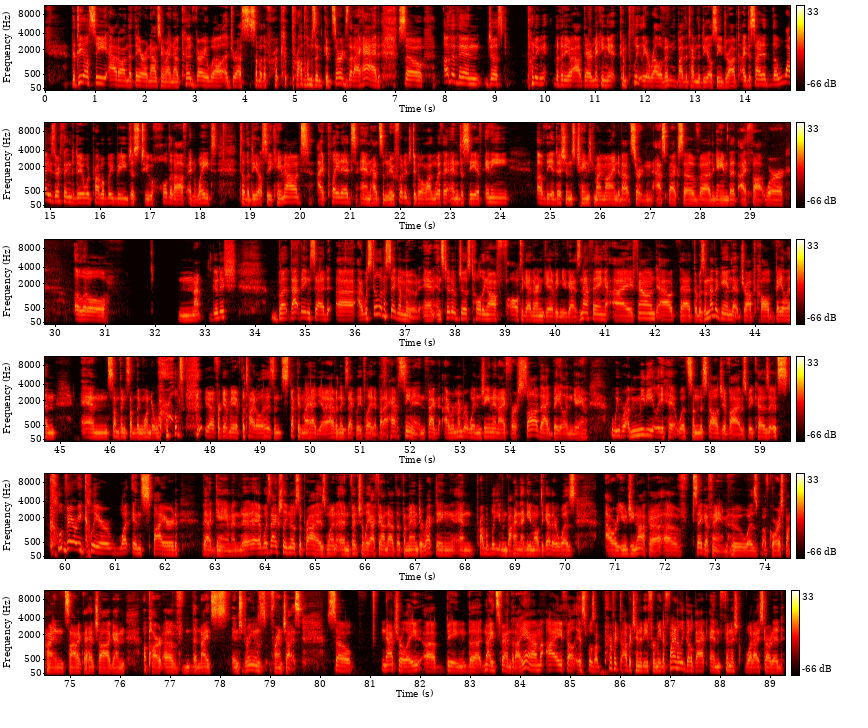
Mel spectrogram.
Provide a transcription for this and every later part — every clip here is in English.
the DLC add-on that they are announcing right now could very well address some of the problems and concerns that I had. So, other than just putting the video out there and making it completely irrelevant by the time the DLC dropped, I decided the wiser thing to do would probably be just to hold it off and wait till the DLC came out. I played it and had some new footage to go along with it and to see if any of the additions changed my mind about certain aspects of uh, the game that I thought were a little not goodish. But that being said, uh, I was still in a Sega mood, and instead of just holding off altogether and giving you guys nothing, I found out that there was another game that dropped called Balan and something something Wonder World. yeah, forgive me if the title isn't stuck in my head yet. I haven't exactly played it, but I have seen it. In fact, I remember when Gene and I first saw that Balin game, we were immediately hit with some nostalgia vibes because it's cl- very clear what inspired that game. And it was actually no surprise when eventually I found out that the man directing and probably even behind that game altogether was our Yuji Naka of Sega fame, who was, of course, behind Sonic the Hedgehog and a part of the Nights into Dreams franchise. So, naturally, uh, being the Nights fan that I am, I felt this was a perfect opportunity for me to finally go back and finish what I started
